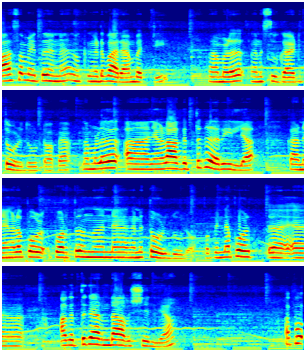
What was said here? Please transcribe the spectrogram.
ആ സമയത്ത് തന്നെ നമുക്ക് ഇങ്ങോട്ട് വരാൻ പറ്റി. നമ്മൾ അങ്ങനെ സുഖമായിട്ട് തൊഴുതു കേട്ടോ അപ്പം നമ്മൾ ഞങ്ങൾ അകത്ത് കയറിയില്ല കാരണം ഞങ്ങൾ പുറത്ത് നിന്ന് തന്നെ അങ്ങനെ തൊഴുതുല്ലോ അപ്പോൾ പിന്നെ പുറത്ത് അകത്ത് കയറേണ്ട ആവശ്യമില്ല അപ്പോൾ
